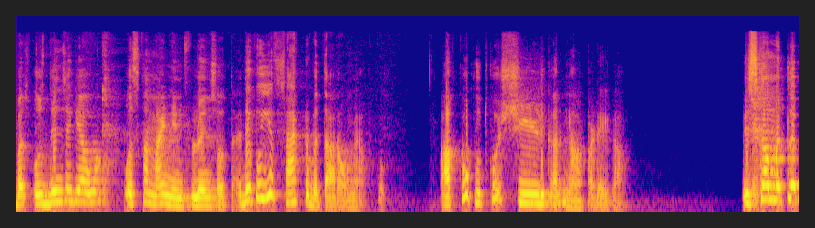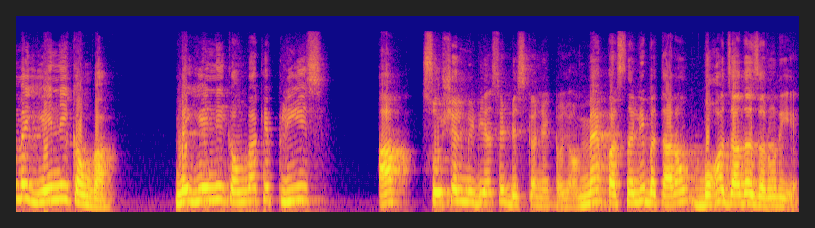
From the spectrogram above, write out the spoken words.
बस उस दिन से क्या हुआ? उसका माइंड इन्फ्लुएंस होता है। देखो, ये फैक्ट बता रहा हूँ मैं आपको। आपको खुद को शील्ड करना पड़ेगा। इसका मतलब मैं ये नहीं कहूँगा मैं ये नहीं कहूँगा कि प्लीज़ आप सोशल मीडिया से डिस्कनेक्ट हो जाओ। मैं पर्सनली बता रहा हूँ, बहुत ज़्यादा ज़रूरी है।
